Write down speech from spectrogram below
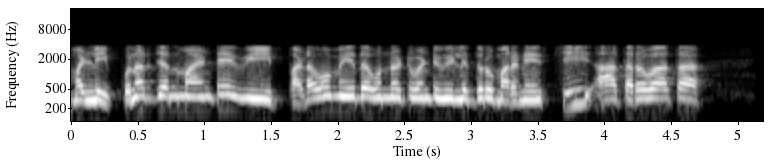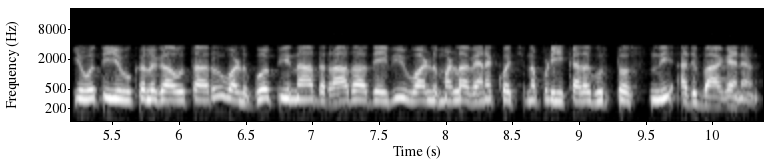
మళ్ళీ పునర్జన్మ అంటే ఈ పడవ మీద ఉన్నటువంటి వీళ్ళిద్దరూ మరణించి ఆ తర్వాత యువతి యువకులుగా అవుతారు. వాళ్ళు గోపీనాథ్ రాధాదేవి వాళ్ళు మళ్ళా వెనక్కి వచ్చినప్పుడు ఈ కథ గుర్తొస్తుంది. అది బాగానే ఉంది.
